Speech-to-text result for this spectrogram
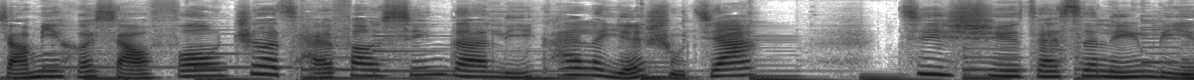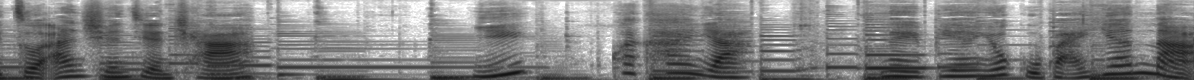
小蜜和小风这才放心地离开了鼹鼠家，继续在森林里做安全检查。咦，快看呀，那边有股白烟呢！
